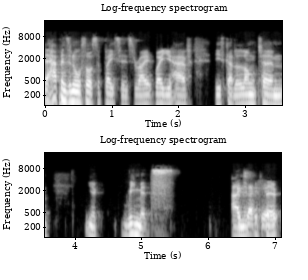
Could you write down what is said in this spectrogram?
it happens in all sorts of places, right? Where you have these kind of long-term, you know, remits. And if- Exactly. if they're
